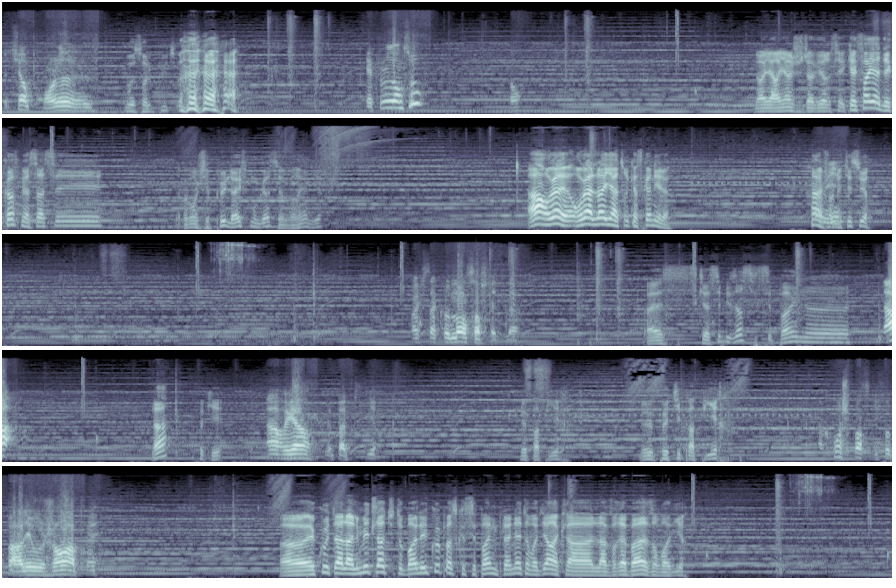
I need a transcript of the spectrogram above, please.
Bah, Tiens, prends-le. Bon sale pute. Quelque chose en dessous? Non y a rien, j'ai déjà vérifié. Quelquefois il y a des coffres mais ça c'est... Par contre j'ai plus de life mon gars, ça veut rien dire. Ah regarde, regarde là il y a un truc à scanner là. Ah Ah j'en oui. étais sûr. Je crois que ça commence en fait là. Ouais, ce qui est assez bizarre c'est que c'est pas une... euh, Ah Là? Ok. Ah, regarde, le papier. Le papier. Le petit papier. Par contre, je pense qu'il faut parler aux gens après. Euh, écoute, à la limite là, tu te bats les couilles parce que c'est pas une planète, on va dire, avec la, la vraie base, on va dire.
